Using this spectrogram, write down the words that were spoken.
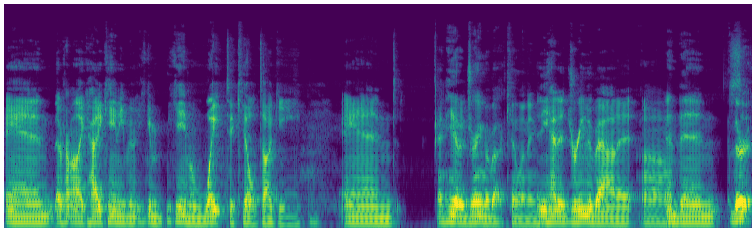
and they're talking like how he can't even he can he can't even wait to kill Dougie, and and he had a dream about killing him. and he had a dream about it, Um, and then there,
